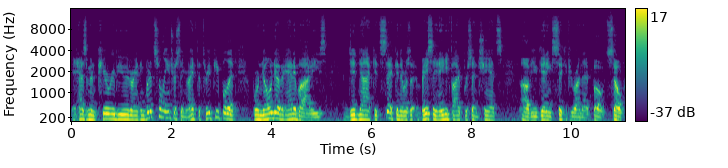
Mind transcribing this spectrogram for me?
it hasn't been peer reviewed or anything, but it's really interesting, right? The three people that were known to have antibodies did not get sick, and there was basically an 85% chance of you getting sick if you were on that boat. So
